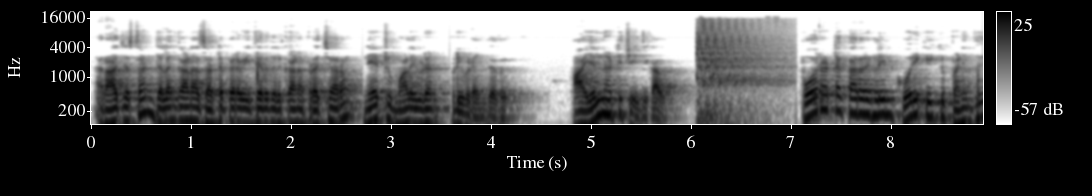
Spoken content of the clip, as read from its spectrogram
ராஜஸ்தான் தெலங்கானா சட்டப்பேரவை தேர்தலுக்கான பிரச்சாரம் நேற்று மாலையுடன் முடிவடைந்தது. அயல்நாட்டு செய்திகள். போராட்டக்காரர்களின் கோரிக்கைக்கு பணிந்து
